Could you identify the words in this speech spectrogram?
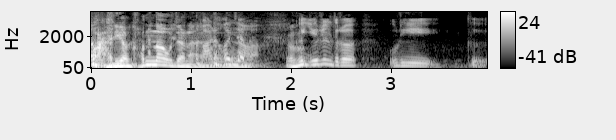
말이 헛나오잖아요. 말이 헛나와. 어? 그러니까 예를 들어 우리 그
